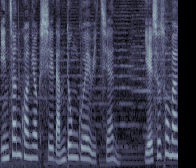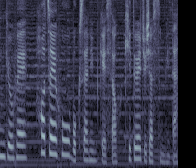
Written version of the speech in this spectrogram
인천광역시 남동구에 위치한 예수소망교회 허재호 목사님께서 기도해 주셨습니다.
